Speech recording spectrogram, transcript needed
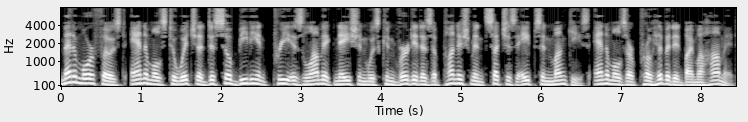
Metamorphosed animals to which a disobedient pre-Islamic nation was converted as a punishment such as apes and monkeys animals are prohibited by Muhammad.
